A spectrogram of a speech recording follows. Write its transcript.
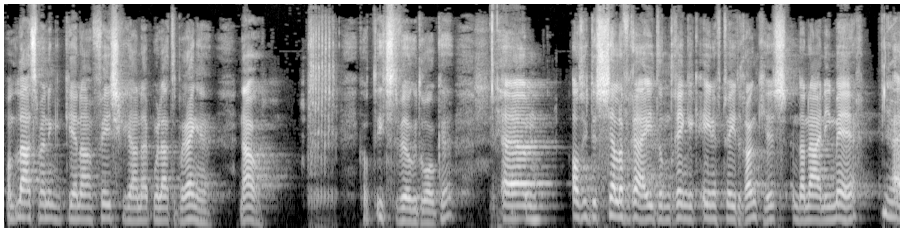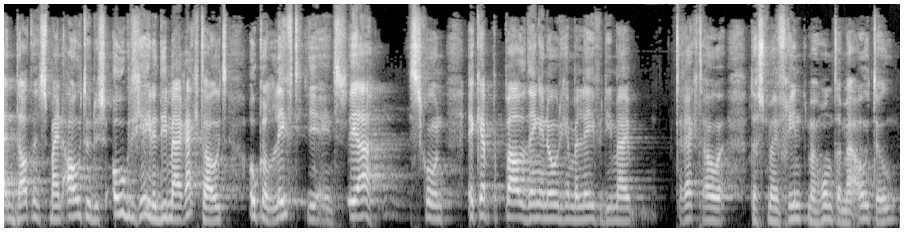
Want laatst ben ik een keer naar een feest gegaan en heb me laten brengen. Nou, ik had iets te veel gedronken. Ehm, als ik dus zelf rijd, dan drink ik één of twee drankjes en daarna niet meer. Ja. En dat is mijn auto dus ook degene die mij recht houdt. Ook al leeft hij niet eens. Ja, het is gewoon, ik heb bepaalde dingen nodig in mijn leven die mij terecht houden. Dat is mijn vriend, mijn hond en mijn auto.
